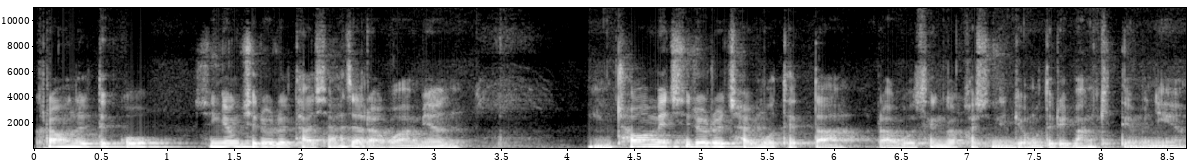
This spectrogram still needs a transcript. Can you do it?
크라운을 뜯고 신경 치료를 다시 하자라고 하면 음, 처음에 치료를 잘못했다라고 생각하시는 경우들이 많기 때문이에요.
